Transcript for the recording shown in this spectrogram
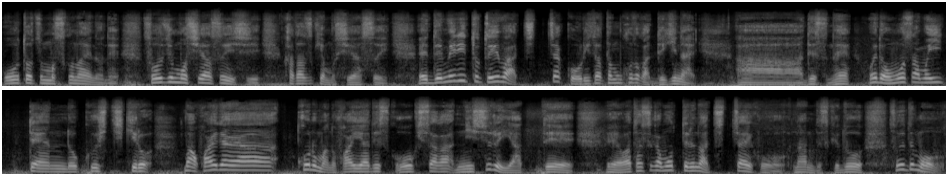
凹凸も少ないので、掃除もしやすいし、片付けもしやすい。えデメリットといえばちっちゃく折りたたむことができない。あーですね。これで重さも1.67キロ。まあ、ファイヤー、コルマのファイヤーディスク大きさが2種類あって、えー、私が持ってるのはちっちゃい方なんですけど、それでも、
